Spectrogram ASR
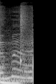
Yemem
